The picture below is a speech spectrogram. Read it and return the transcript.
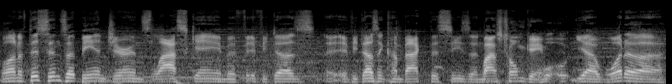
Well, and if this ends up being Jaren's last game, if, if he does, if he doesn't come back this season, last home game, well, yeah, what a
